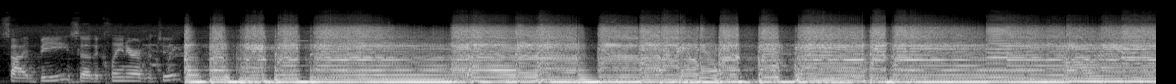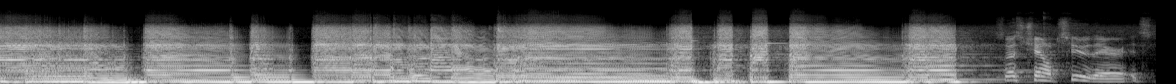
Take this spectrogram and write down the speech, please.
Side B, so the cleaner of the two. So that's channel two there. It's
